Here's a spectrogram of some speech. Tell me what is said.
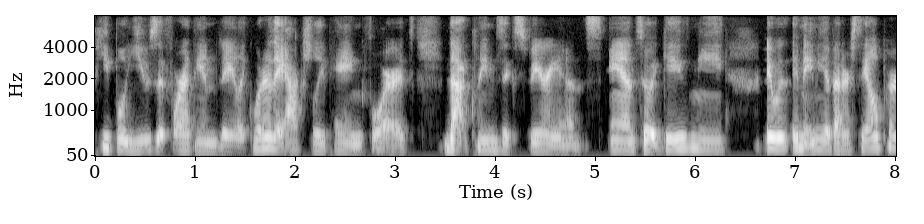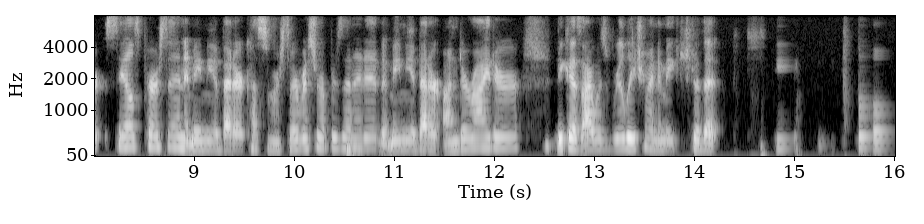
people use it for at the end of the day. Like what are they actually paying for? It's that claims experience. And so it gave me it was it made me a better sale per, salesperson. It made me a better customer service representative. It made me a better underwriter because i was really trying to make sure that people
